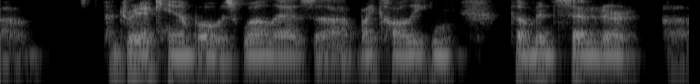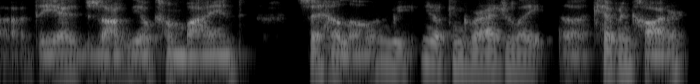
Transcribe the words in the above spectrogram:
um, Andrea Campbell, as well as my colleague and government Senator Diana DiZoglio come by and say hello. And we, you know, congratulate Kevin Cotter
